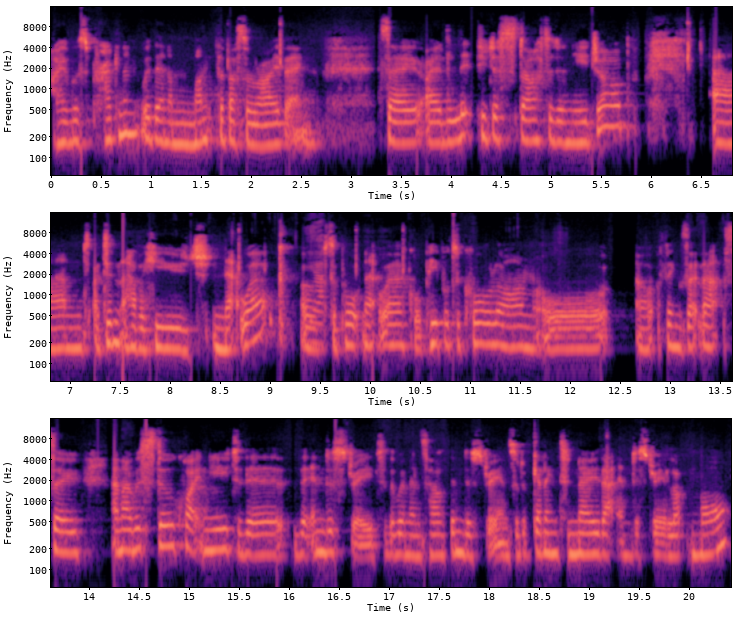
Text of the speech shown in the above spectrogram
I was pregnant within a month of us arriving. So I had literally just started a new job and I didn't have a huge network of yeah. support network or people to call on or, or, things like that. So, and I was still quite new to the, the industry, to the women's health industry and sort of getting to know that industry a lot more.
